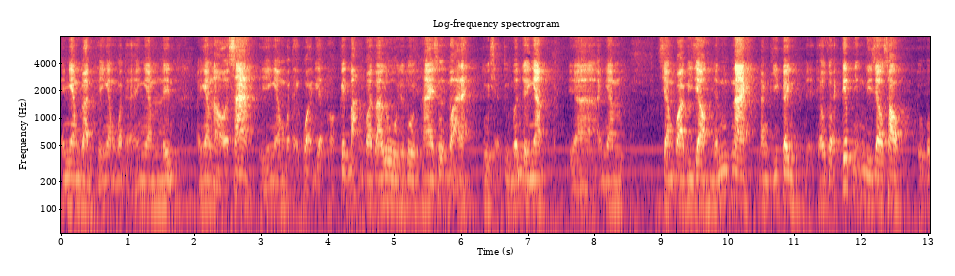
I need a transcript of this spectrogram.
Anh em gần thì anh em có thể anh em lên. Anh em nào ở xa thì anh em có thể gọi điện hoặc kết bạn qua zalo cho tôi. Hai số điện thoại này, tôi sẽ tư vấn cho anh em. Thì à, anh em xem qua video, nhấn nút like, đăng ký kênh để theo dõi tiếp những video sau. Tôi có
